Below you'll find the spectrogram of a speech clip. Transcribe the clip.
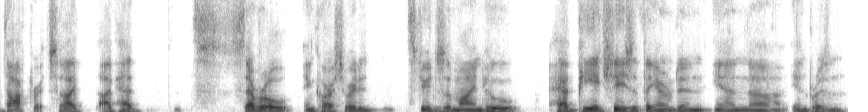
doctorate. So I've I've had several incarcerated students of mine who had PhDs that they earned in in uh, in prison.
